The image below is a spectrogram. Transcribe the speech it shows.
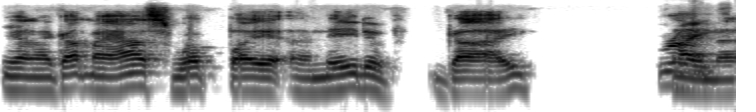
Yeah. And I got my ass whooped by a native guy. Right. And uh,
